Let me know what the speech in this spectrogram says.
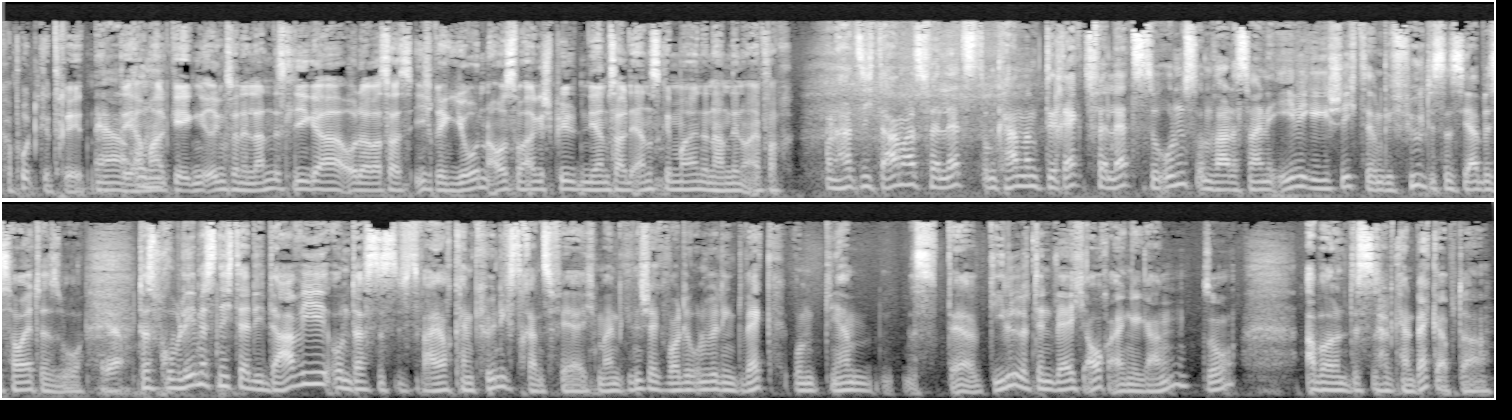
kaputt getreten. Ja, die haben halt gegen irgendeine Landesliga oder was weiß ich, Regionenauswahl gespielt und die haben es halt ernst gemeint und haben den einfach. Und hat sich damals verletzt und kam dann direkt verletzt zu uns und war, das war eine ewige Geschichte und gefühlt ist es ja bis heute so. Ja. Das Problem ist nicht der Didavi und das, ist, das war ja auch kein Königstransfer. Ich meine, Ginczek wollte unbedingt weg und die haben, das, der Deal, den wäre ich auch eingegangen, so. Aber das ist halt kein Backup da.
